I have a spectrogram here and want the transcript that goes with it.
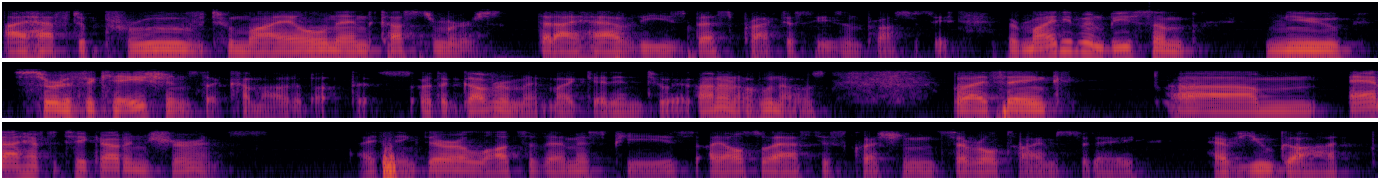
I have to prove to my own end customers that I have these best practices and processes. There might even be some new certifications that come out about this, or the government might get into it. I don't know, who knows? But I think, um, and I have to take out insurance. I think there are lots of MSPs. I also asked this question several times today. Have you got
